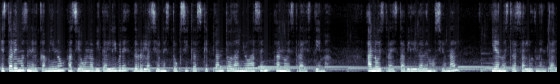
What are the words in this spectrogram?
estaremos en el camino hacia una vida libre de relaciones tóxicas que tanto daño hacen a nuestra estima, a nuestra estabilidad emocional y a nuestra salud mental.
